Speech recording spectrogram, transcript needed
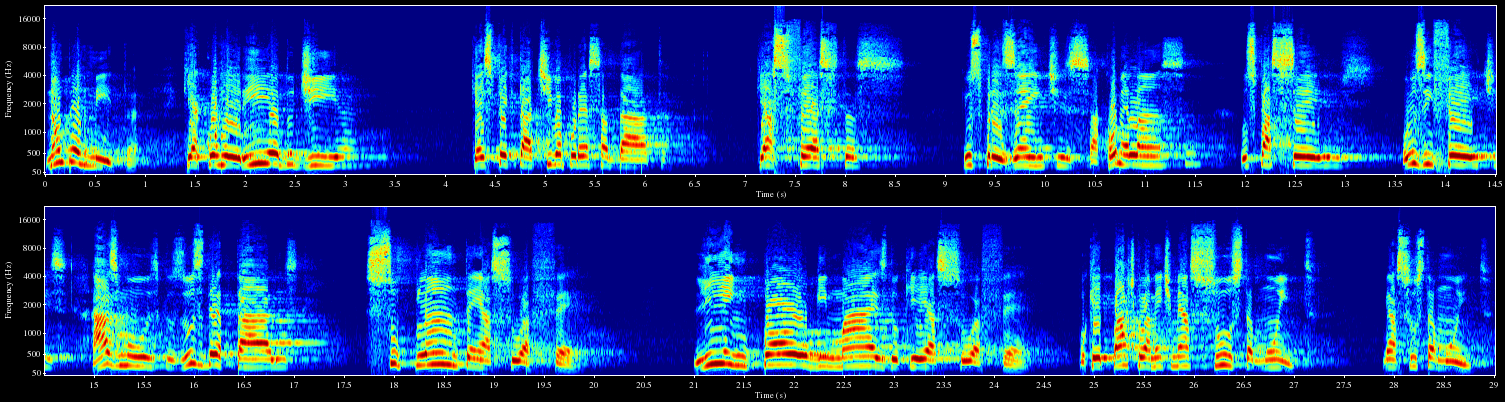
não permita que a correria do dia, que a expectativa por essa data, que as festas, que os presentes, a comelança, os passeios, os enfeites, as músicas, os detalhes, suplantem a sua fé. Lhe empolgue mais do que a sua fé. Porque particularmente me assusta muito, me assusta muito,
